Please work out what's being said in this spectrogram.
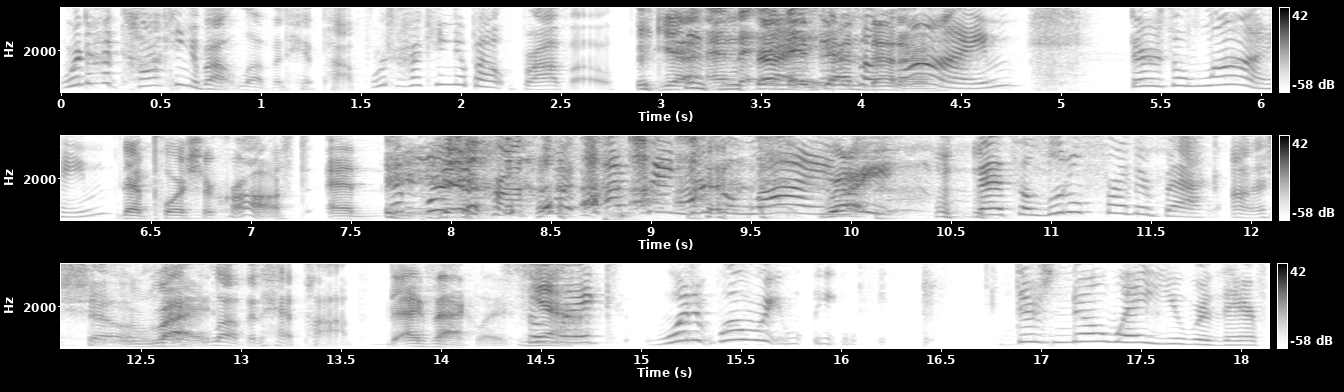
we're not talking about love and hip hop. We're talking about Bravo. yeah, and, and Right. they've If there's a better. line, there's a line That Porsha crossed, and that Porsha crossed. But I'm saying there's a line right that's a little further back on a show Right. like Love and Hip Hop. exactly. So Yeah. like, what what were? you- There's no way you were there.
